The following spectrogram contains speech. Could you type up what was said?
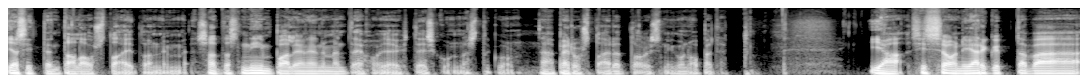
ja sitten taloustaito, niin me saataisiin niin paljon enemmän tehoja yhteiskunnasta, kun nämä perustaidot olisi niin kuin opetettu. Ja siis se on järkyttävää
